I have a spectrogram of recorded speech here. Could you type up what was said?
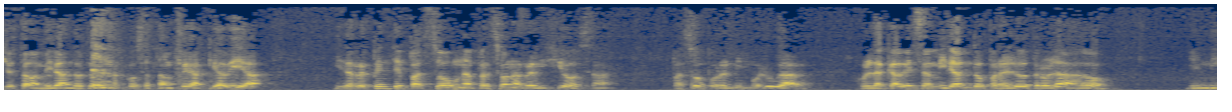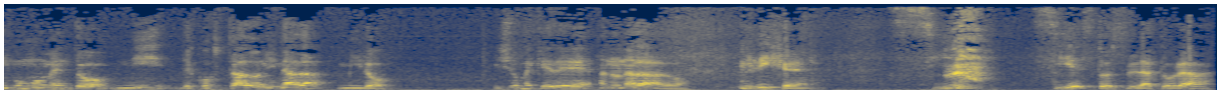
yo estaba mirando todas esas cosas tan feas que había, y de repente pasó una persona religiosa, pasó por el mismo lugar, con la cabeza mirando para el otro lado, y en ningún momento, ni de costado ni nada, miró. Y yo me quedé anonadado y dije, si, si esto es la Torah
